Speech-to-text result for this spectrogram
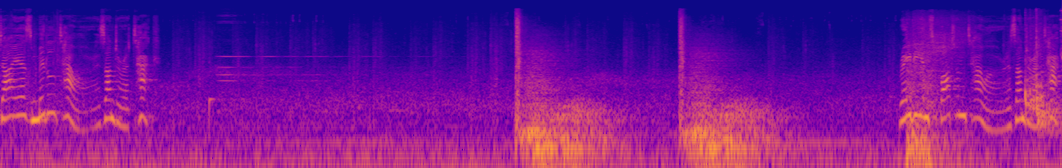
Dire's middle tower is under attack. Radiant's bottom tower is under attack.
